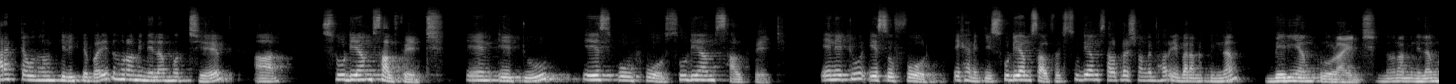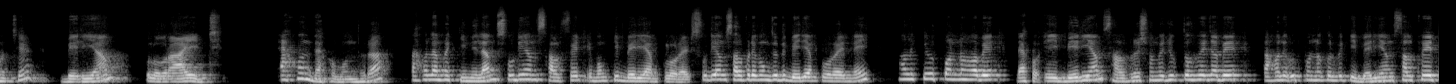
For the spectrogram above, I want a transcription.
আরেকটা উদাহরণ কি লিখতে পারি? ধরো আমি নিলাম হচ্ছে sodium sulphate N A two S O four sodium sulphate Na2SO4 এখানে কি? সোডিয়াম সালফেট সোডিয়াম সালফেটের সঙ্গে ধর, এবার আমি নিলাম বেরিয়াম ক্লোরাইড ধর আমি নিলাম হচ্ছে বেরিয়াম ক্লোরাইড এখন দেখো বন্ধুরা তাহলে আমরা কি নিলাম? সোডিয়াম সালফেট এবং কি বেরিয়াম ক্লোরাইড সোডিয়াম সালফেট এবং যদি বেরিয়াম ক্লোরাইড নেই, তাহলে কি উৎপন্ন হবে? দেখো, এই বেরিয়াম সালফেটের সঙ্গে যুক্ত হয়ে যাবে। তাহলে উৎপন্ন করবে কি? Barium sulphate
